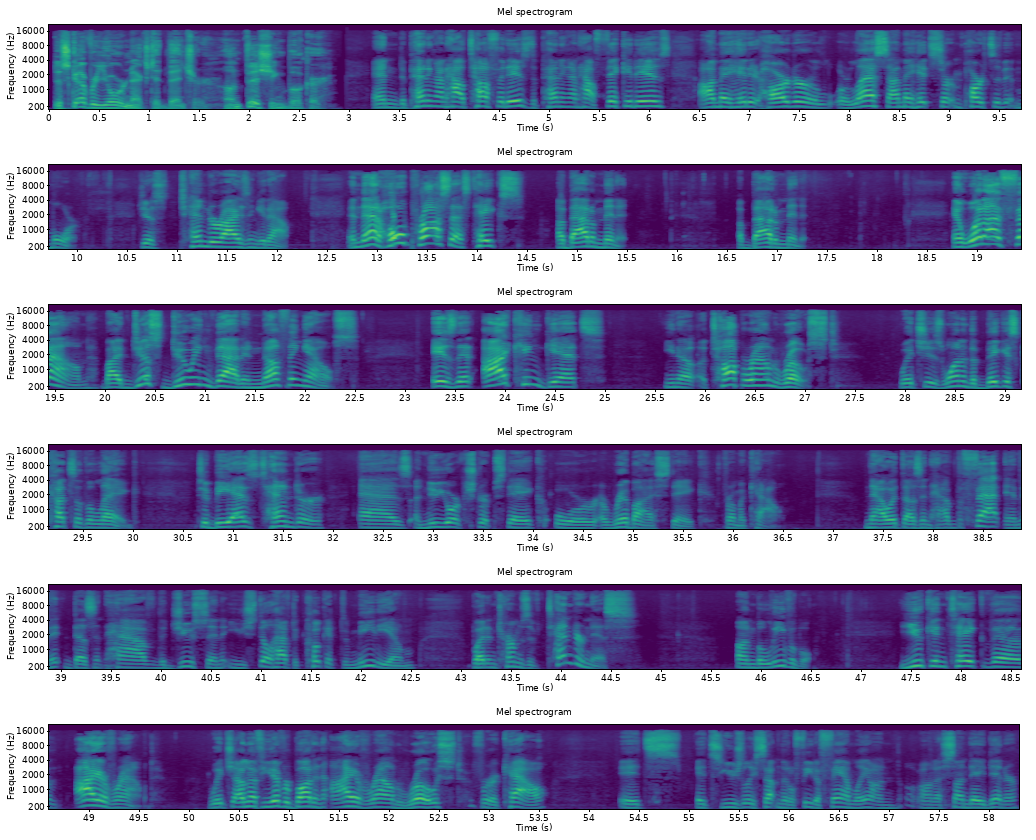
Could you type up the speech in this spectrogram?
Discover your next adventure on FishingBooker. And depending on how tough it is, depending on how thick it is, I may hit it harder or, or less. I may hit certain parts of it more. Just tenderizing it out. And that whole process takes about a minute. About a minute. And what I've found by just doing that and nothing else is that I can get, you know, a top round roast, which is one of the biggest cuts of the leg, to be as tender as a New York strip steak or a ribeye steak from a cow. Now it doesn't have the fat in it, doesn't have the juice in it. You still have to cook it to medium, but in terms of tenderness, unbelievable. You can take the eye of round, which I don't know if you ever bought an eye of round roast for a cow. It's it's usually something that'll feed a family on on a Sunday dinner.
